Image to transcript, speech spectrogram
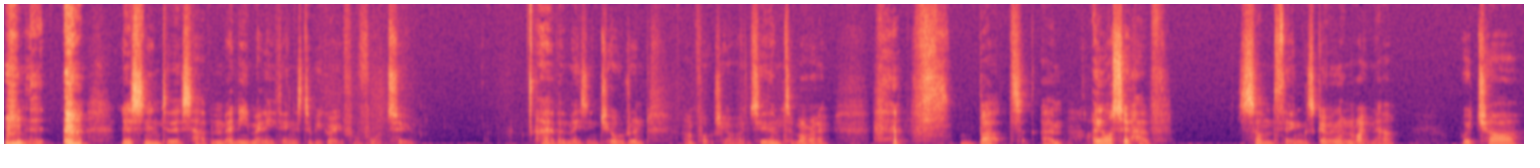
listening to this have many, many things to be grateful for too. I have amazing children. Unfortunately, I won't see them tomorrow. but um, I also have some things going on right now which are,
